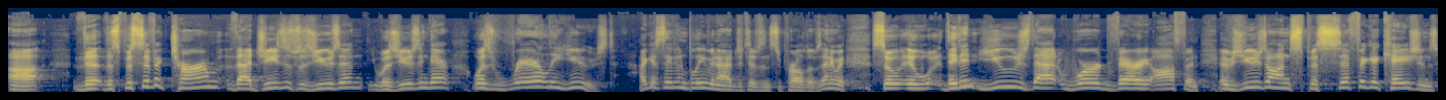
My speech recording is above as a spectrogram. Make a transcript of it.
Uh, the, the specific term that Jesus was using, was using there was rarely used. I guess they didn't believe in adjectives and superlatives. Anyway, so it, they didn't use that word very often. It was used on specific occasions.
